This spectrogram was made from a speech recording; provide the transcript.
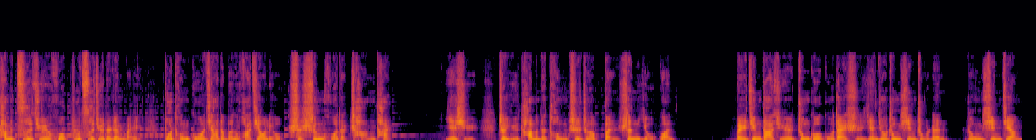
他们自觉或不自觉地认为，不同国家的文化交流是生活的常态。也许这与他们的统治者本身有关。北京大学中国古代史研究中心主任荣新疆，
